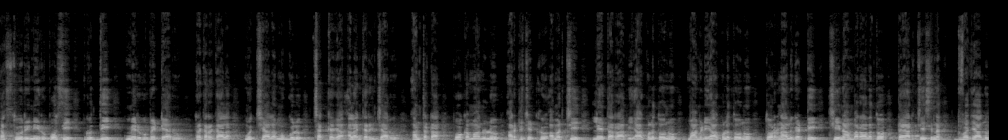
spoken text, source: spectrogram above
కస్తూరి నీరు పోసి రుద్ది మెరుగు పెట్టారు రకరకాల ముత్యాల ముగ్గులు చక్కగా అలంకరించారు. అంతటా పోకమానులు అరటి చెట్లు అమర్చి లేత రావి ఆకులతోనూ మామిడి ఆకులతోనూ తోరణాలు గట్టి చీనాంబరాలతో తయారు చేసిన ధ్వజాలు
